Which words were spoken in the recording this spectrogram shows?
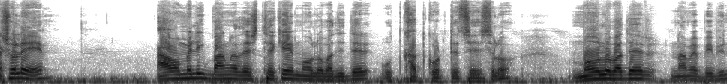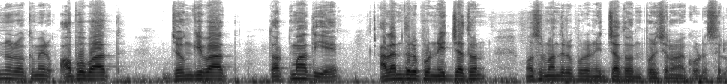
আসলে আওয়ামী লীগ বাংলাদেশ থেকে মৌলবাদীদের উৎখাত করতে চেয়েছিল। মৌলবাদের নামে বিভিন্ন রকমের অপবাদ, জঙ্গিবাদ তকমা দিয়ে আলেমদের উপর নির্যাতন, মুসলমানদের উপর নির্যাতন পরিচালনা করেছিল।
